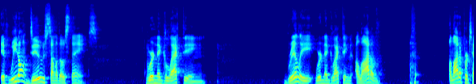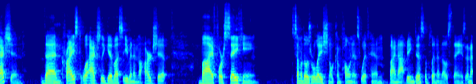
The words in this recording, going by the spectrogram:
if we don't do some of those things, we're neglecting really we're neglecting a lot of a lot of protection that mm. Christ will actually give us even in the hardship by forsaking some of those relational components with him by not being disciplined in those things. And I,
